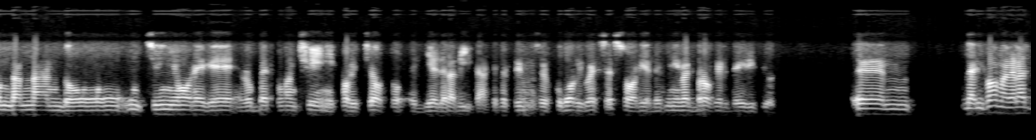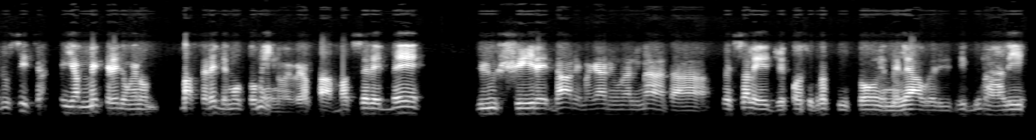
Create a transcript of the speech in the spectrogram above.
condannando un signore che Roberto Mancini, poliziotto e diede la vita, che per primo si occupò di queste storie definiva il broker dei rifiuti. Ehm, la riforma della giustizia, io a me credo che non basterebbe molto meno in realtà, basterebbe riuscire a dare magari una limata a questa legge e poi soprattutto nelle aule dei tribunali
